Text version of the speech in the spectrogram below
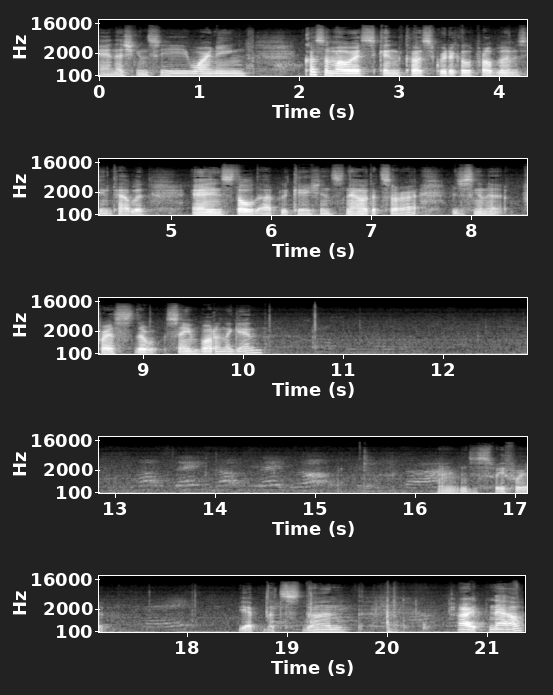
and as you can see warning custom OS can cause critical problems in tablet and installed applications. Now that's alright. We're just gonna press the same button again and just wait for it. Yep that's done. Alright now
